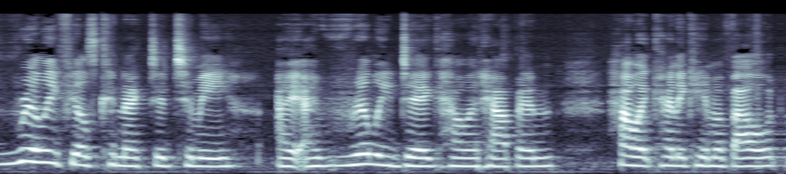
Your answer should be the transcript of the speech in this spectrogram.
really feels connected to me. I, I really dig how it happened, how it kind of came about.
